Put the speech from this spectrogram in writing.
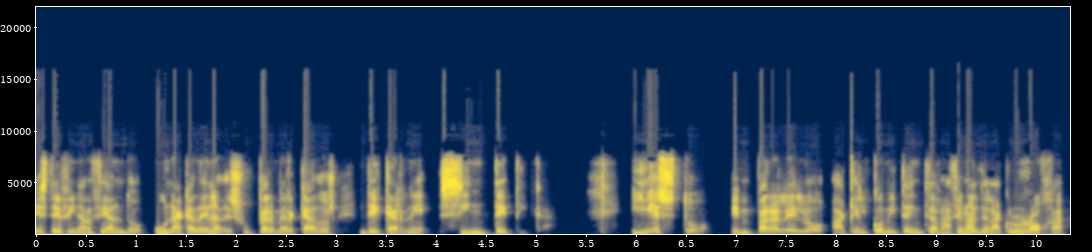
esté financiando una cadena de supermercados de carne sintética. Y esto en paralelo a que el Comité Internacional de la Cruz Roja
